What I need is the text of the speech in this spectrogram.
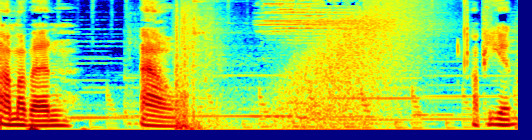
Ah, my bad. Ow. Up get.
